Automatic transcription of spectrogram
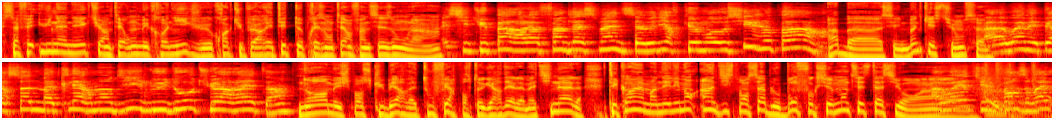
ça fait une année que tu interromps mes chroniques. Je crois que tu peux arrêter de te présenter en fin de saison là. hein. Et si tu pars à la fin de la semaine, ça veut dire que moi aussi je pars. Ah bah c'est une bonne question ça. Ah ouais, mais personne m'a clairement dit, Ludo, tu arrêtes, hein. Non, mais je pense qu'Hubert va tout faire pour te garder à la matinale. T'es quand même un élément indispensable au bon fonctionnement de cette station. Hein. Ah ouais, tu le penses vraiment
